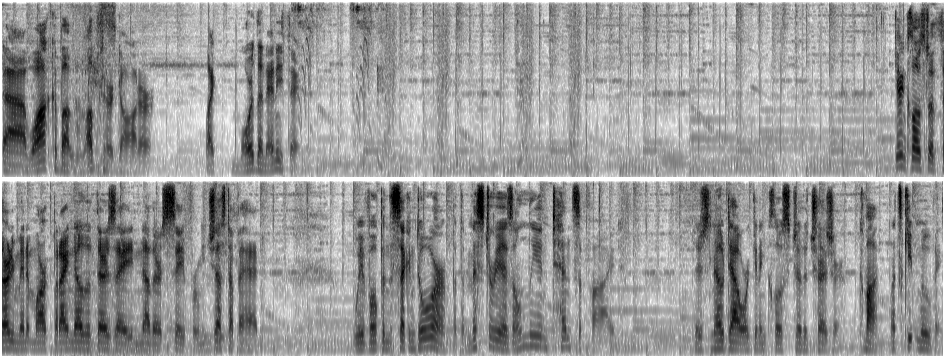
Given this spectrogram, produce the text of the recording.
uh, Wakaba loved her daughter. Like, more than anything. Getting close to the 30 minute mark, but I know that there's another safe room just up ahead. We've opened the second door, but the mystery has only intensified. There's no doubt we're getting closer to the treasure. Come on, let's keep moving.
